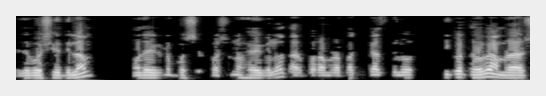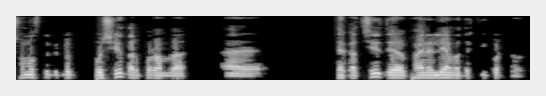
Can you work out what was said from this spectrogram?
যে বসিয়ে দিলাম। আমাদের এখানে বসানো হয়ে গেল। তারপর আমরা বাকি কাজগুলো কি করতে হবে? আমরা সমস্ত কিছু বসিয়ে তারপর আমরা দেখাচ্ছি যে ফাইনালি আমাদের কি করতে হবে।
